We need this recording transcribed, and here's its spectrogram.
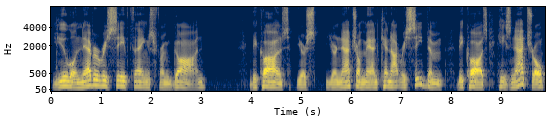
you will never receive things from God because your, your natural man cannot receive them because he's natural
